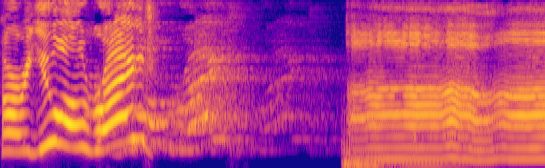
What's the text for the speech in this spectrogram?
Are you all right? Ah,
